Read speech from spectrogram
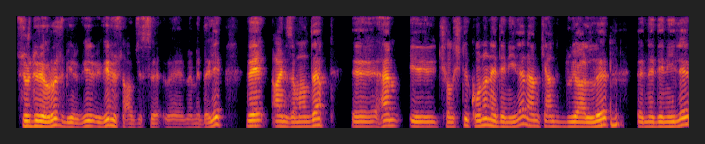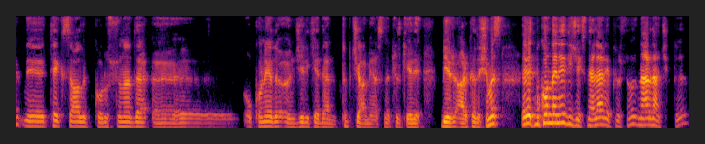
sürdürüyoruz. Bir vir- virüs avcısı e, Mehmet Ali ve aynı zamanda e, hem e, çalıştığı konu nedeniyle hem kendi duyarlılığı e, nedeniyle e, tek sağlık konusuna da e, o konuya da öncelik eden tıp camiasında Türkiye'de bir arkadaşımız. Evet bu konuda ne diyeceksin? Neler yapıyorsunuz? Nereden çıktı?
